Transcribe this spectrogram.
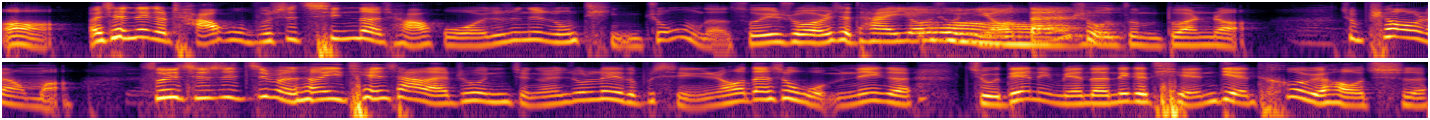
嗯，而且那个茶壶不是轻的茶壶，就是那种挺重的，所以说，而且他还要求你要单手这么端着，就漂亮嘛。所以其实基本上一天下来之后，你整个人就累得不行。然后，但是我们那个酒店里面的那个甜点特别好吃，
